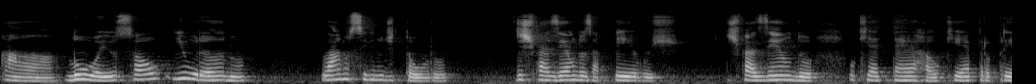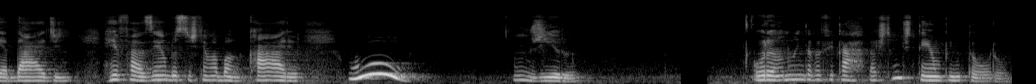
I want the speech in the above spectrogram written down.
a lua e o sol e Urano lá no signo de touro, desfazendo os apegos, desfazendo o que é terra, o que é propriedade, refazendo o sistema bancário, Uh! Um giro. Urano ainda vai ficar bastante tempo em touro.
